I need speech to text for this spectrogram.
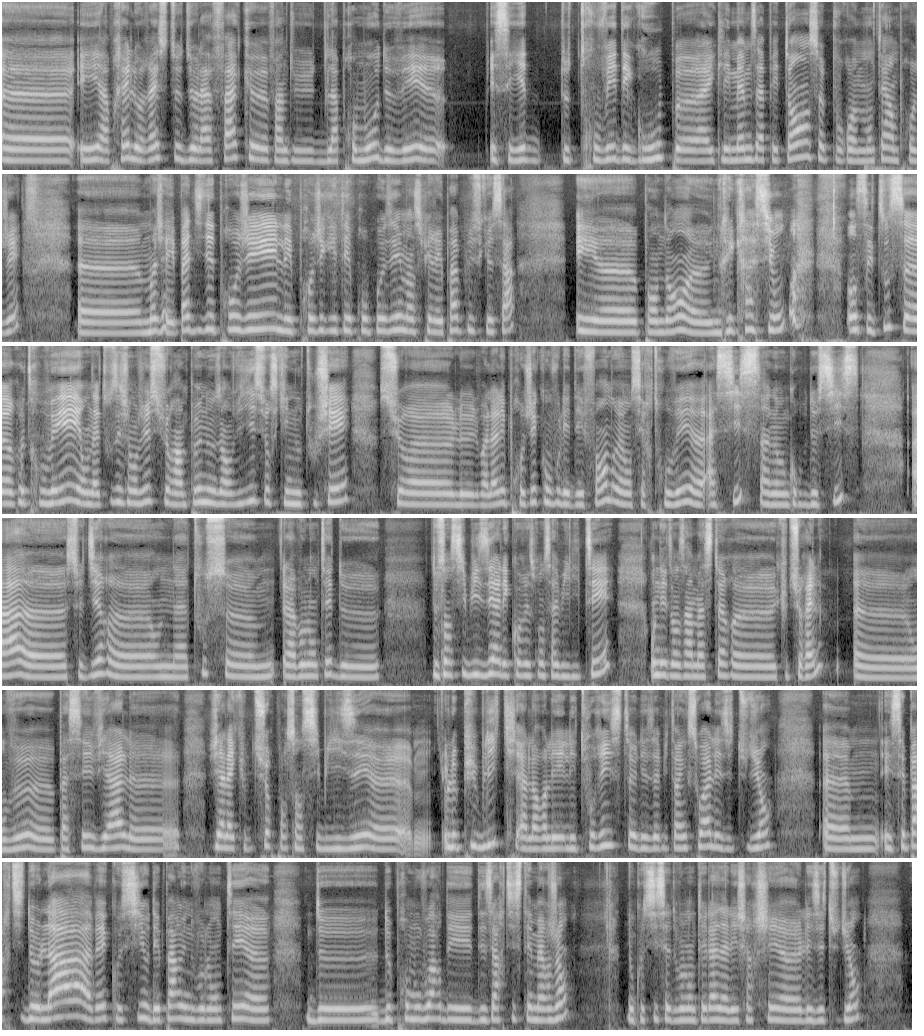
Et après le reste de la fac, enfin de la promo devait essayer de trouver des groupes euh, avec les mêmes appétences pour euh, monter un projet. Euh, moi, j'avais pas d'idée de projet. Les projets qui étaient proposés m'inspiraient pas plus que ça. Et euh, pendant une récréation, on s'est tous retrouvés et on a tous échangé sur un peu nos envies, sur ce qui nous touchait, sur voilà, les projets qu'on voulait défendre. Et on s'est retrouvés à 6, un groupe de 6, à se dire on a tous la volonté de de sensibiliser à l'éco-responsabilité. On est dans un master euh, culturel. Euh, on veut euh, passer via, la culture pour sensibiliser le public, alors les, touristes, les habitants avec soi, les étudiants. Et c'est parti de là, avec aussi au départ une volonté de, promouvoir des, artistes émergents. Donc aussi cette volonté-là d'aller chercher les étudiants.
